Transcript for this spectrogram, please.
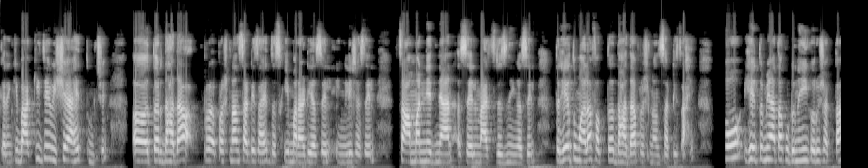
कारण की बाकी जे विषय आहेत तुमचे तर दहा दहा प्र प्रश्नांसाठीच आहेत. जसं की मराठी असेल इंग्लिश असेल सामान्य ज्ञान असेल मॅथ्स रिझनिंग असेल तर हे तुम्हाला फक्त दहा दहा प्रश्नांसाठीच आहे. तो हे तुम्ही आता कुठूनही करू शकता.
